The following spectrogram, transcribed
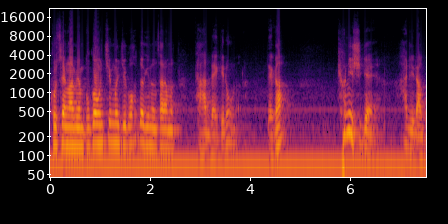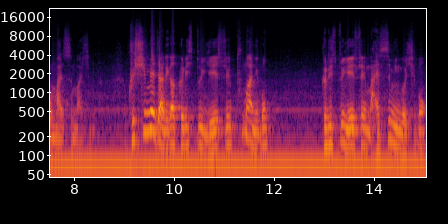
고생하면 무거운 짐을 지고 허덕이는 사람은 다 내게로 오너라. 내가 편히 쉬게 하리라고 말씀하십니다. 그 쉼의 자리가 그리스도 예수의 품 안이고 그리스도 예수의 말씀인 것이고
